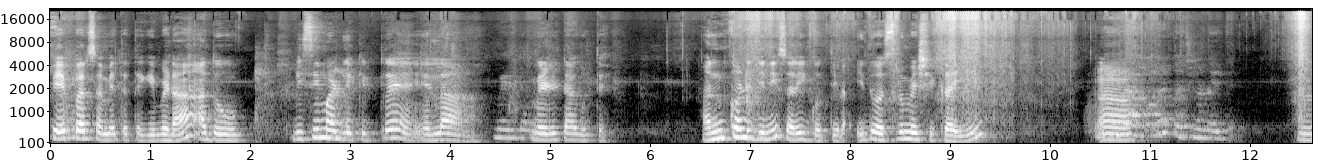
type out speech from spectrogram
ಪೇಪರ್ ಸಮೇತ ತೆಗಿಬೇಡ. ಅದು ಬಿಸಿ ಮಾಡಲಿಕ್ಕಿಟ್ರೆ ಎಲ್ಲ ಮೆಲ್ಟ್ ಆಗುತ್ತೆ. ಅಂದ್ಕೊಂಡಿದ್ದೀನಿ ಸರಿ ಗೊತ್ತಿಲ್ಲ. ಇದು ಹಸಿರು ಮೆಣಸಿಕಾಯಿ ಹ್ಞೂ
